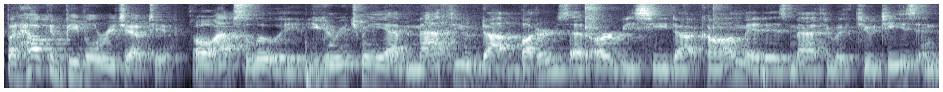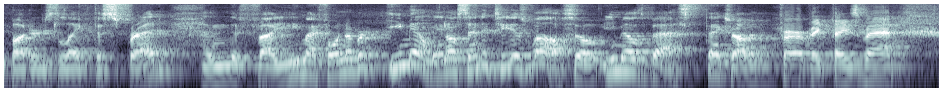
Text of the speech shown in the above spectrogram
But how can people reach out to you? Oh, absolutely. You can reach me at matthew.butters at rbc.com. It is Matthew with two T's and butters like the spread. And if uh, you need my phone number, email me and I'll send it to you as well. So email's best. Thanks, Robin. Perfect. Thanks, Matt.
